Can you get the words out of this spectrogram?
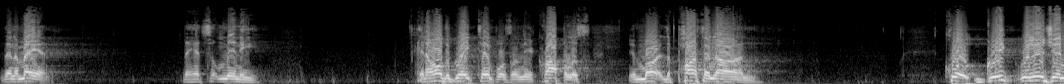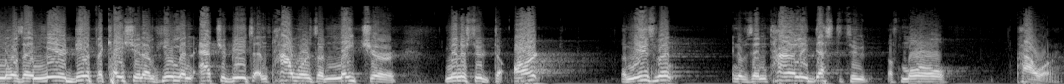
than a man. They had so many and all the great temples on the Acropolis, the Parthenon. Quote, Greek religion was a mere deification of human attributes and powers of nature, ministered to art, amusement, and it was entirely destitute of moral power.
